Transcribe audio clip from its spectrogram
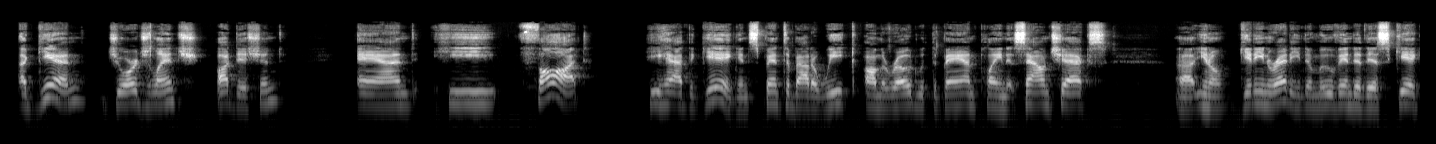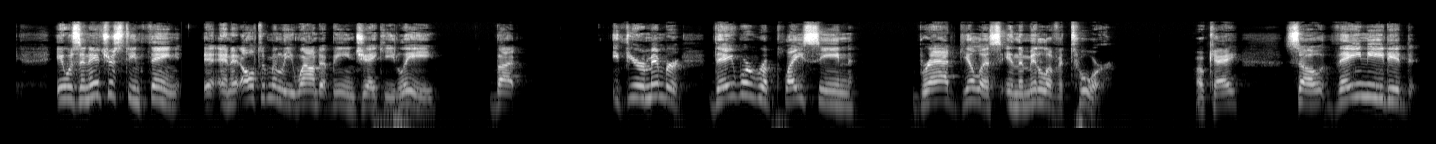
again George Lynch auditioned and he thought he had the gig and spent about a week on the road with the band playing at sound checks, uh, you know, getting ready to move into this gig. It was an interesting thing, and it ultimately wound up being Jakey Lee. But if you remember, they were replacing Brad Gillis in the middle of a tour. Okay. So they needed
